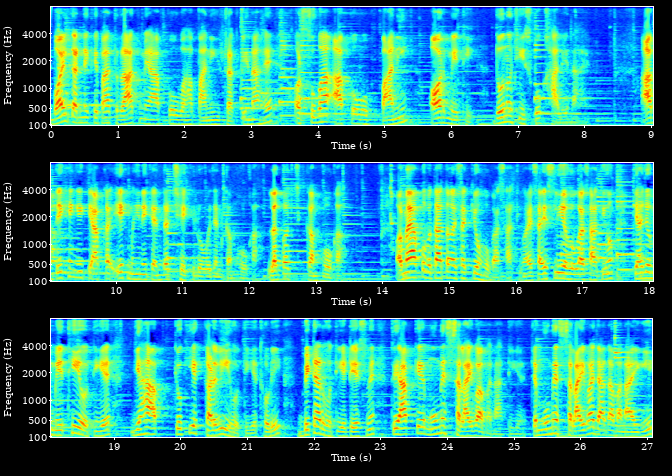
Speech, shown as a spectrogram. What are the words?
बॉईल करने के बाद रात में आपको वह पानी रख देना है और सुबह आपको वो पानी और मेथी दोनों चीज़ को खा लेना है। आप देखेंगे कि आपका एक महीने के अंदर छः किलो वज़न कम होगा, लगभग कम होगा। और मैं आपको बताता हूँ ऐसा क्यों होगा साथियों? ऐसा इसलिए होगा साथियों कि यह जो मेथी होती है, यह आप, क्योंकि ये कड़वी होती है थोड़ी बिटर होती है टेस्ट में तो ये आपके मुँह में सलाइवा बनाती है। जब मुँह में सलाइवा ज़्यादा बनाएगी,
